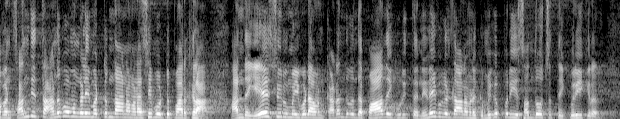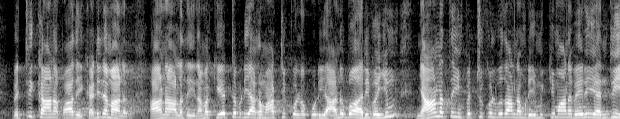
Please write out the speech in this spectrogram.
அவன் சந்தித்த அனுபவங்களை மட்டும்தான் அவன் அசை போட்டு பார்க்கிறான். அந்த ஏசுரிமை விட அவன் கடந்து வந்த பாதை குறித்த நினைவுகள் தான் அவனுக்கு மிகப்பெரிய சந்தோஷத்தை குறிக்கிறது. வெற்றிக்கான பாதை கடினமானது. ஆனால் அதை நமக்கு ஏற்றபடியாக மாற்றிக்கொள்ளக்கூடிய அனுபவ அறிவையும் ஞானத்தையும் பெற்றுக்கொள்வதுதான் நம்முடைய முக்கியமான வேலையை அன்றி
